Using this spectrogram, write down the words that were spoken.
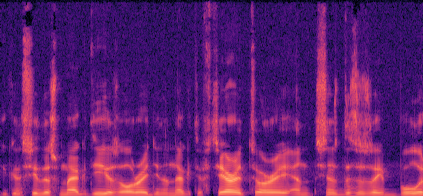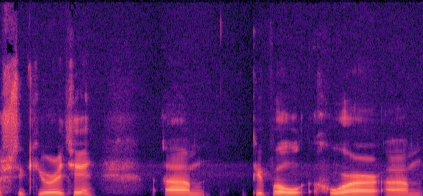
You can see this MACD is already in a negative territory and since this is a bullish security um, people who are um,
